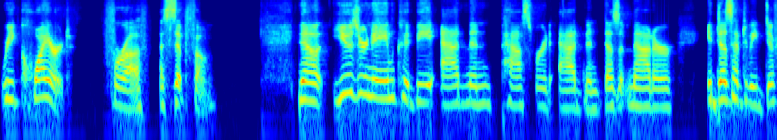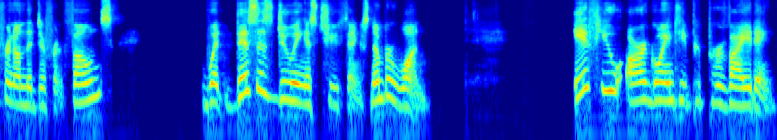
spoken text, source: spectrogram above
required for a, a SIP phone. Now, username could be admin, password, admin, doesn't matter. It does have to be different on the different phones. What this is doing is two things. Number one, if you are going to be providing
